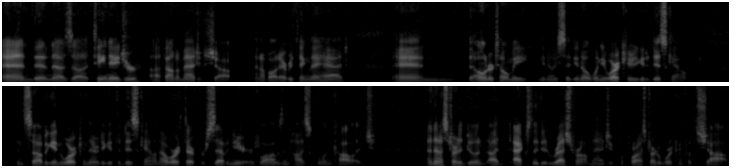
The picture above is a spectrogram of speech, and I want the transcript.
And then as a teenager, I found a magic shop and I bought everything they had. And the owner told me, you know, he said, you know, when you work here, you get a discount. And so I began working there to get the discount. And I worked there for seven years while I was in high school and college. And then I started doing, I actually did restaurant magic before I started working for the shop.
